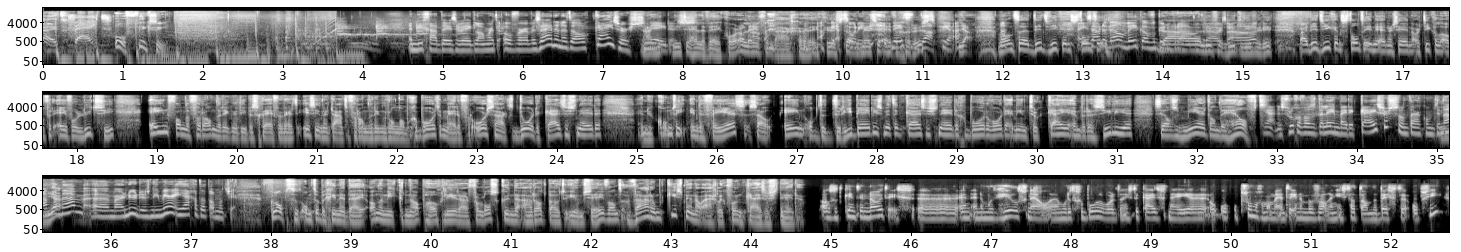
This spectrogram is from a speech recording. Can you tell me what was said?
Feit. Feit. Of fictie. En die gaat deze week, Lammert, over, we zeiden het al, keizersneden. Nou, niet, niet, de hele week hoor, alleen oh. vandaag. Uh, ik ja, stel de mensen even Deze gerust. Dag, ja. ja. want uh, dit weekend stond... je zou er wel een week over kunnen nou, praten liever niet, oh, liever okay. niet. Maar dit weekend stond in de NRC een artikel over evolutie. Een van de veranderingen die beschreven werd... is inderdaad de verandering rondom geboorte... mede veroorzaakt door de keizersnede. En nu komt hij. In de VS zou één op de drie baby's met een keizersnede geboren worden... en in Turkije en Brazilië zelfs meer dan de helft. Ja, dus vroeger was het alleen bij de keizers, want daar komt de naam Ja. vandaan. Uh, maar nu dus niet meer. En jij gaat dat allemaal checken. Klopt, om te beginnen bij Annemie Knap, hoogleraar verloskunde aan Radboud UMC. Want waarom kiest men nou eigenlijk voor een keizersnede? Als het kind in nood is uh, en, en er moet heel snel uh, moet het geboren worden, dan is de keizersnee uh, op, op sommige momenten in een bevalling is dat dan de beste optie.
